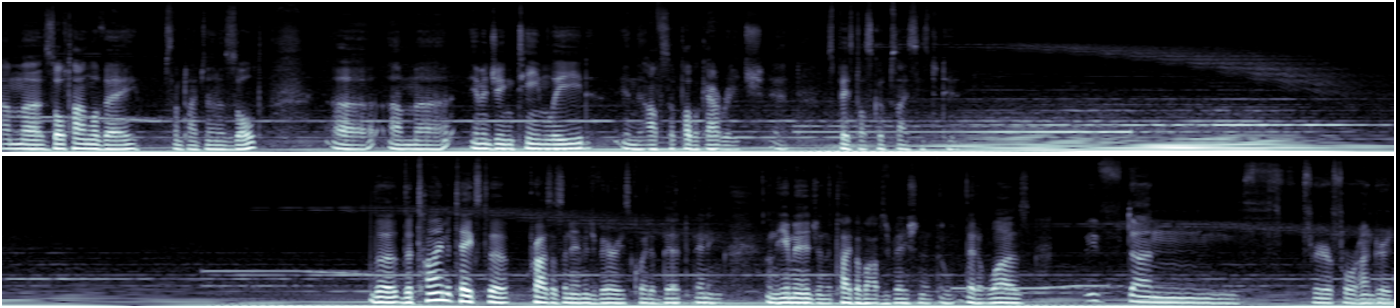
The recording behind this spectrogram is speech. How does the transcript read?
I'm uh, Zoltan Levay, sometimes known as Zolt. Uh, I'm uh, imaging team lead in the Office of Public Outreach at Space Telescope Science Institute. The, the time it takes to process an image varies quite a bit depending on the image and the type of observation that, the, that it was. We've done three or four hundred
